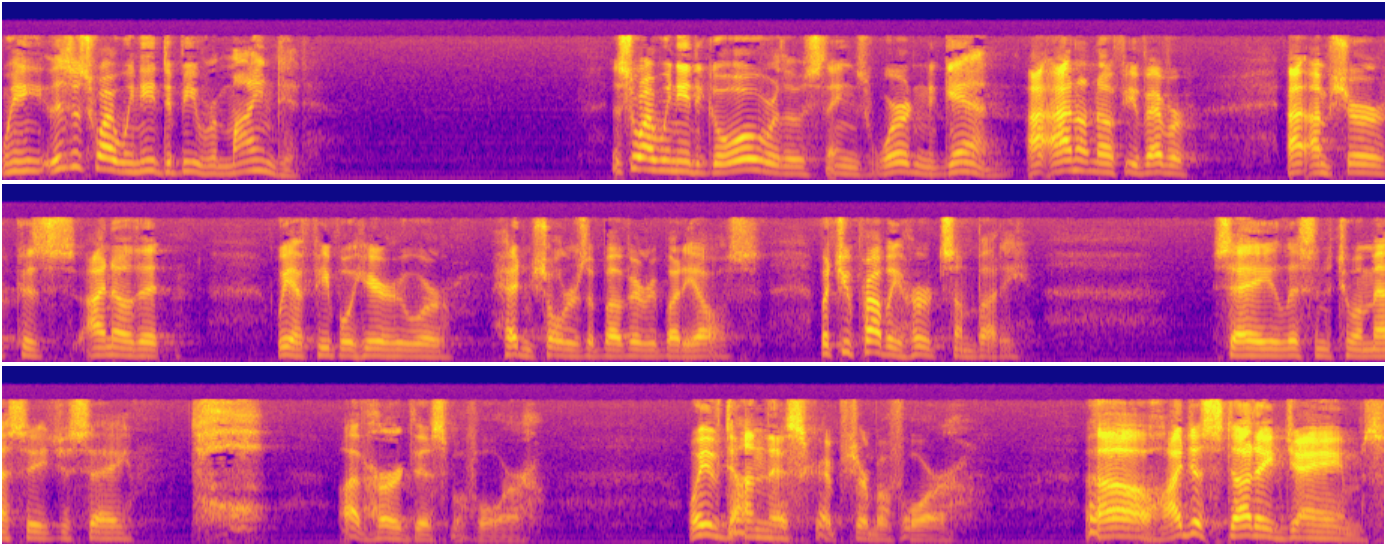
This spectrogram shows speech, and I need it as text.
We, this is why we need to be reminded. This is why we need to go over those things word and again. I, I don't know if you've ever, I, I'm sure, because I know that we have people here who are head and shoulders above everybody else. But you probably heard somebody say, listen to a message, just say, oh, I've heard this before. We've done this scripture before. Oh, I just studied James.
